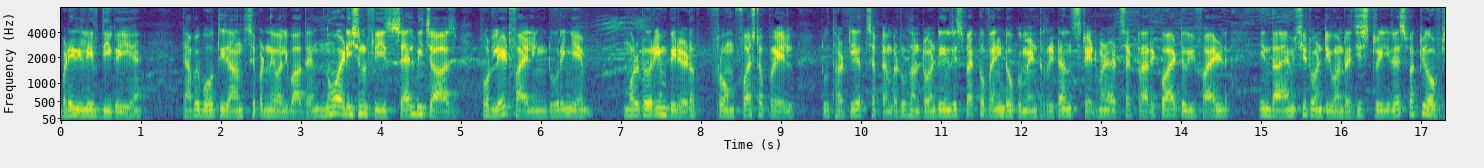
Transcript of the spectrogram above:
बड़ी रिलीफ दी गई है। यहाँ पे बहुत ही ध्यान से पढ़ने वाली बात है। No additional fees shall be charge for late filing during a moratorium period from 1st April to thirtieth September two thousand twenty in respect of any document return statement etcetera require to be filed in the M C twenty one registry respective of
